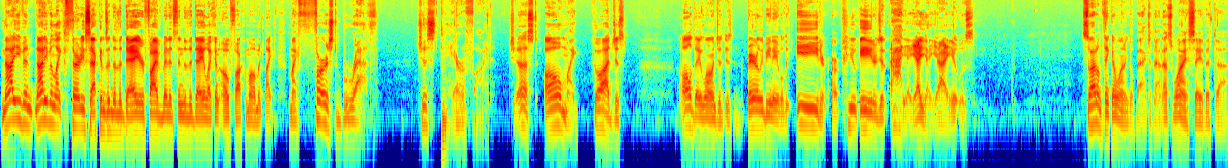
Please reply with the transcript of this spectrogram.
not even not even like 30 seconds into the day or 5 minutes into the day like an oh fuck moment, like my first breath, just terrified. Just oh my god, just all day long, just, just barely being able to eat or, or puke eat or just, ah, yeah, yeah, yeah, yeah. It was. So I don't think I want to go back to that. That's why I say that uh,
